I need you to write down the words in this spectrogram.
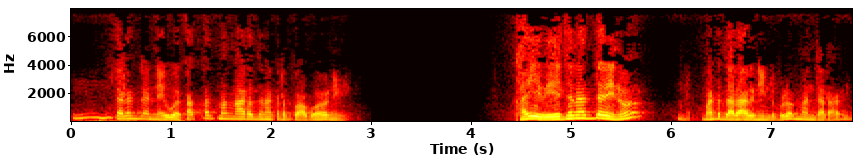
ගණන් ගන්න ඒව එකක්වත් මම ආරාධනා කරපුවා බව නෙවෙයි. කය වේදනක් දැනෙනවා. මට දරාගෙන ඉන්න පුළුවන් මම දරාගෙන.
